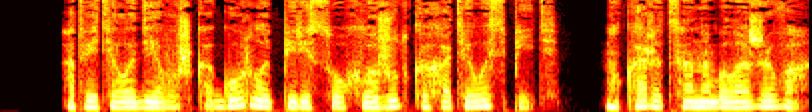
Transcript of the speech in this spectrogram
— ответила девушка. Горло пересохло, жутко хотелось пить, но, кажется, она была жива.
